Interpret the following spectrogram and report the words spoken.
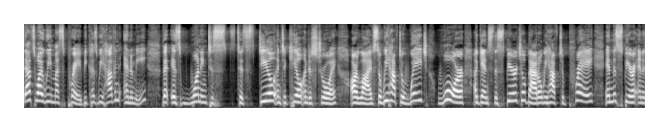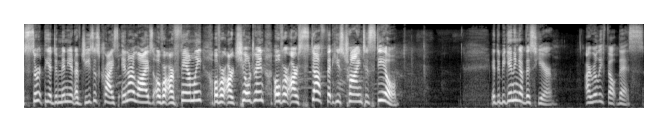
That's why we must pray because we have an enemy that is wanting to to steal and to kill and destroy our lives. So we have to wage war against the spiritual battle. We have to pray in the spirit and assert the dominion of Jesus Christ in our lives over our family, over our children, over our stuff that he's trying to steal. At the beginning of this year, I really felt this.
